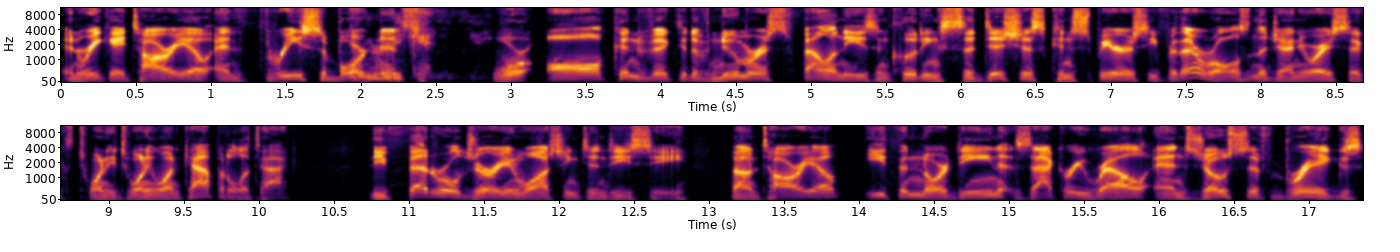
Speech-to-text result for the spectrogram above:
Enrique Tarrio, and three subordinates Enrique. Were all convicted of numerous felonies, including seditious conspiracy for their roles in the January 6, 2021 Capitol attack. The federal jury in Washington, D.C. found Tarrio, Ethan Nordean, Zachary Rehl, and Joseph Biggs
